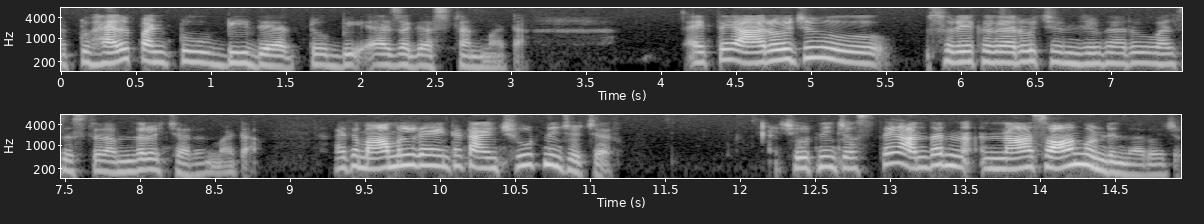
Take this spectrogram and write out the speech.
to help and to be there to be as a guest అనమాట అయితే ఆ రోజు సురేఖ గారు చిరంజీవి గారు వాళ్ళ సిస్టర్ అందరూ వచ్చారనమాట అయితే మామూలుగా ఏంటంటే ఆయన షూట్ నుంచి వచ్చారు. షూట్ నుంచి వస్తే అందరు నా- సాంగ్ ఉండింది ఆ రోజు.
